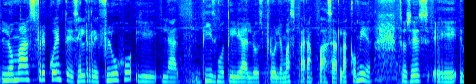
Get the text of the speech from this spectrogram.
Lo más frecuente es el reflujo y la dismotilidad, los problemas para pasar la comida. Entonces, eh,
